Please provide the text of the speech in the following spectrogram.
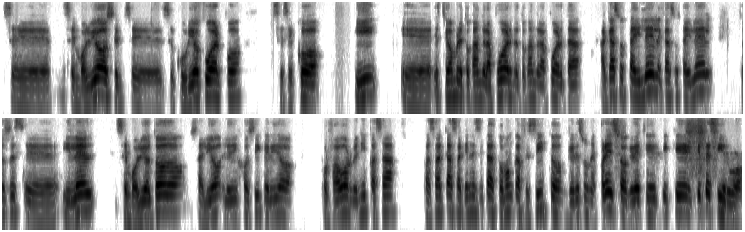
se, envolvió, se, cubrió el cuerpo, se secó y eh, este hombre tocando la puerta, tocando la puerta, ¿acaso está Hilel? ¿Acaso está Hilel? Entonces eh, se envolvió todo, salió, le dijo, sí, querido, por favor, vení, pasá pasar a casa, ¿qué necesitas? ¿Tomar un cafecito? ¿Querés un expreso? ¿Querés que, qué te sirvo?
